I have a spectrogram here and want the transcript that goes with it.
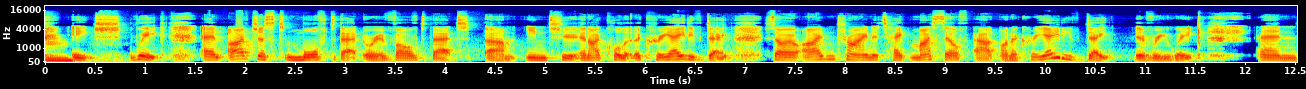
mm. each week. And I've just morphed that or evolved that um, into, and I call it a creative date. So I'm trying to take myself out on a creative date every week and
